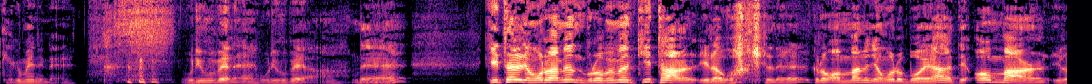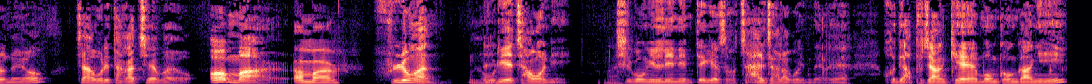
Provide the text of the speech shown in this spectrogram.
개그맨이네. 우리 후배네. 우리 후배야. 네. 기타를 영어로 하면 물어보면 기타이라고 하길래 그럼 엄마는 영어로 뭐야? 그때 엄마 이러네요. 자, 우리 다 같이 해봐요. 엄마. 엄마. 훌륭한 우리의 자원이 7012님 댁에서 잘 자라고 있네요. 예. 어디 아프지 않게 몸 건강히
